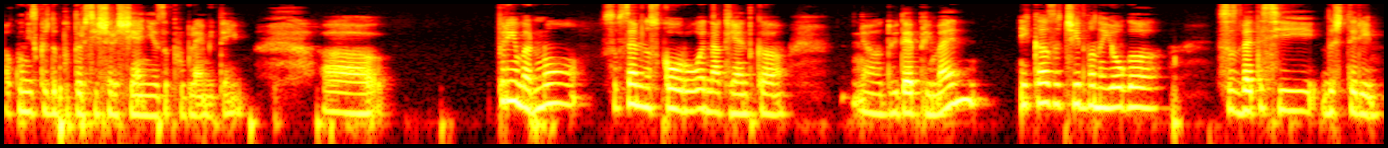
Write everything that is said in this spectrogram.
ако не искаш да потърсиш решение за проблемите им. А, примерно, съвсем наскоро една клиентка а, дойде при мен и каза, че идва на йога с двете си дъщери.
